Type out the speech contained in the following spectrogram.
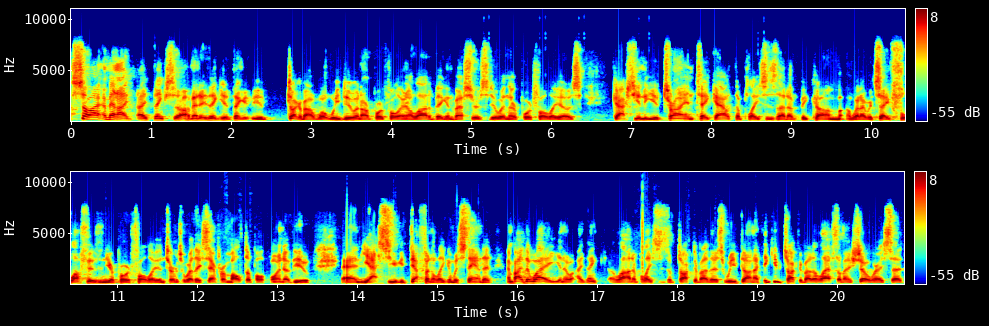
so, I, I mean, I, I, think so. I mean, I think you think you talk about what we do in our portfolio, and a lot of big investors do in their portfolios gosh, you know, you try and take out the places that have become what I would say fluff is in your portfolio in terms of where they stand from multiple point of view. And yes, you definitely can withstand it. And by the way, you know, I think a lot of places have talked about this. We've done, I think you talked about it last time on the show where I said,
